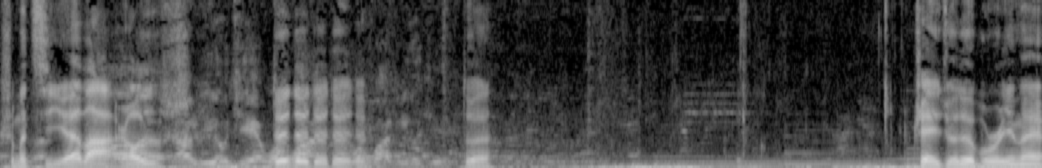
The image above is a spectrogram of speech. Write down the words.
什么节吧，然后。啊，旅游节。对对对对对。旅游节。对。这绝对不是因为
